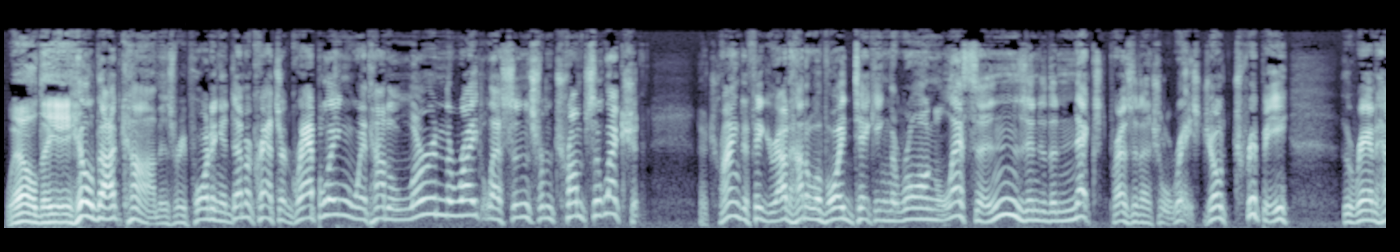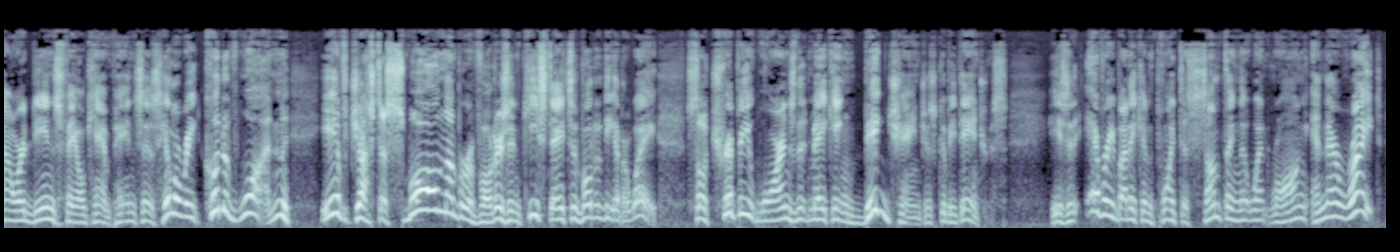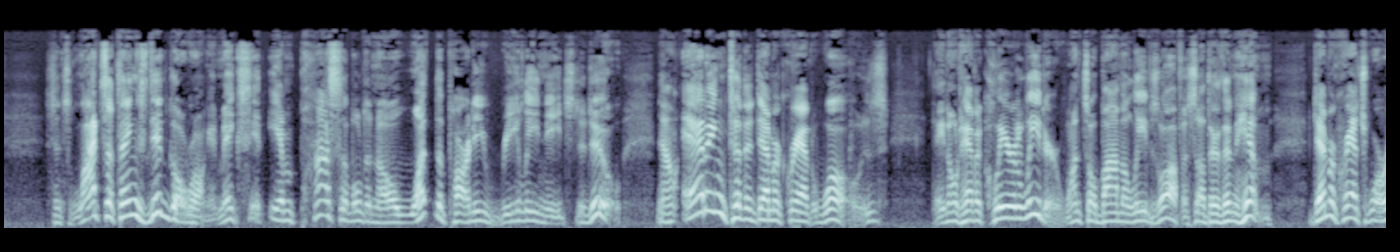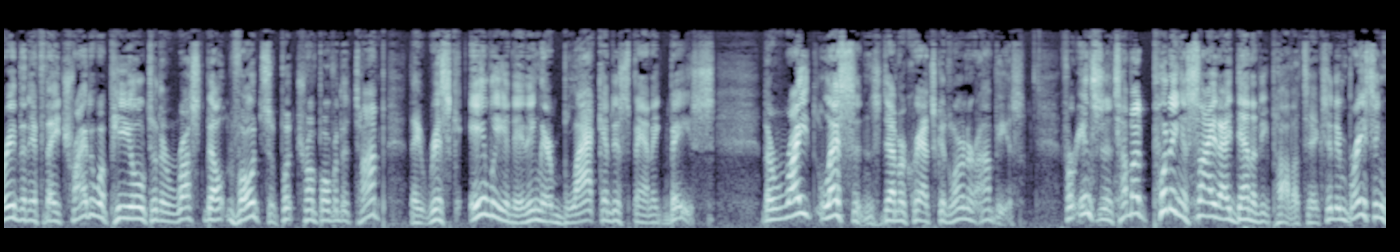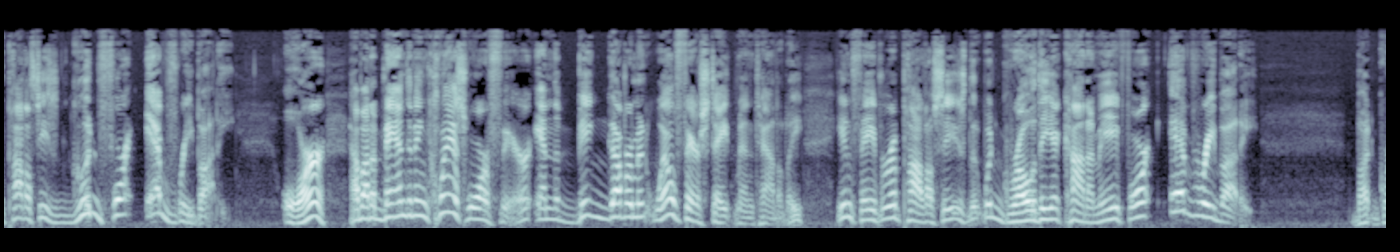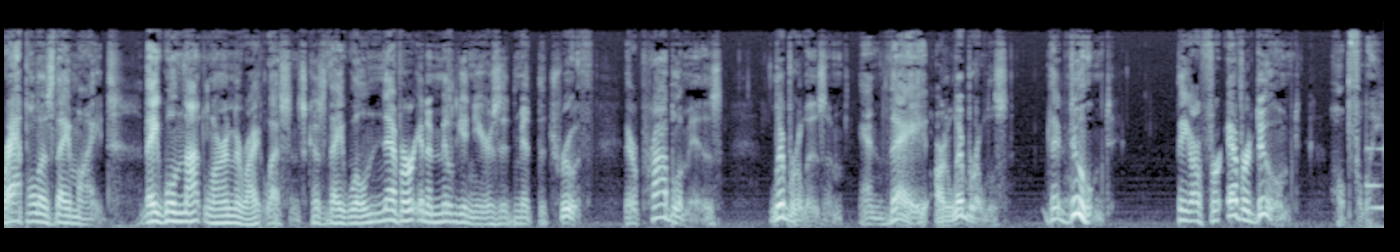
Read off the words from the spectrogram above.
Well, the Hill.com is reporting that Democrats are grappling with how to learn the right lessons from Trump's election. They're trying to figure out how to avoid taking the wrong lessons into the next presidential race. Joe Trippi, who ran Howard Dean's failed campaign, says Hillary could have won if just a small number of voters in key states had voted the other way. So Trippi warns that making big changes could be dangerous. He said everybody can point to something that went wrong, and they're right since lots of things did go wrong. It makes it impossible to know what the party really needs to do. Now, adding to the Democrat woes, they don't have a clear leader once Obama leaves office other than him. Democrats worry that if they try to appeal to the Rust Belt votes and put Trump over the top, they risk alienating their black and Hispanic base. The right lessons Democrats could learn are obvious. For instance, how about putting aside identity politics and embracing policies good for everybody? Or how about abandoning class warfare and the big government welfare state mentality in favor of policies that would grow the economy for everybody? But grapple as they might, they will not learn the right lessons because they will never in a million years admit the truth. Their problem is liberalism, and they are liberals. They're doomed. They are forever doomed, hopefully.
